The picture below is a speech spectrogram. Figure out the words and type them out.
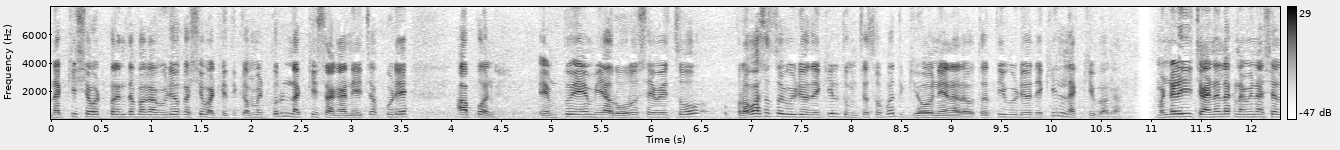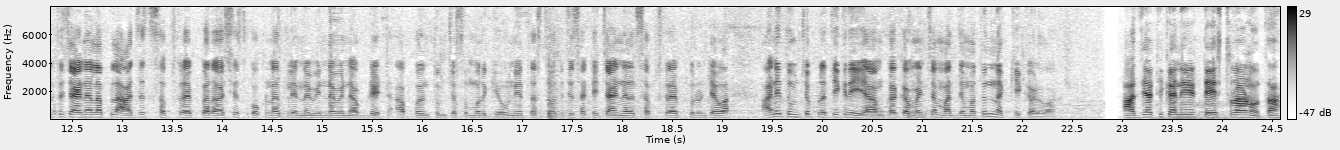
नक्की शेवटपर्यंत बघा. व्हिडिओ कशी वाटली ती कमेंट करून नक्की सांगा आणि याच्यापुढे आपण एम टू एम या रोरो सेवेचं प्रवासाचा व्हिडिओ देखील तुमच्यासोबत घेऊन येणार आहोत. तर ती व्हिडिओ देखील नक्की बघा. मंडळी चॅनलला नवीन असेल तर चॅनल आपला आजच सबस्क्राईब करा. असेच कोकणातले नवीन नवीन अपडेट आपण तुमच्यासमोर घेऊन येत असतो. त्याच्यासाठी चॅनल सबस्क्राईब करून ठेवा आणि तुमच्या प्रतिक्रिया आमका कमेंटच्या माध्यमातून नक्की कळवा. आज या ठिकाणी टेस्ट रन होता.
